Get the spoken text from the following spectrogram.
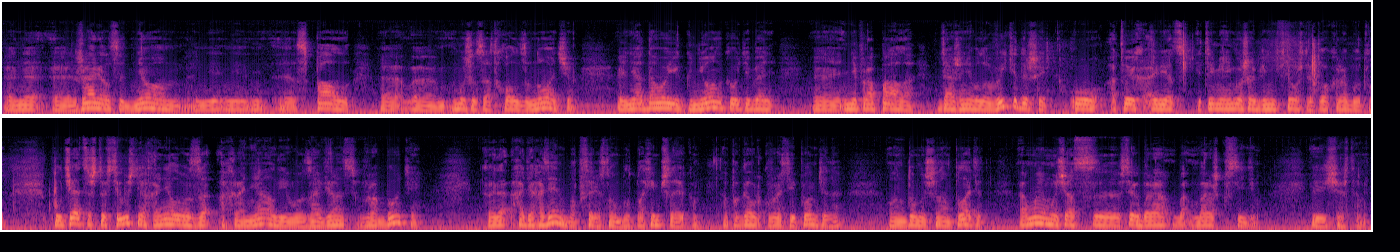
э, жарился днем, спал, мучился от холода ночью, ни одного ягненка у тебя Э, не пропало, даже не было выкидышей у от твоих овец, и ты меня не можешь обвинить в том, что я плохо работал. Получается, что Всевышний охранял его за, охранял его за верность в работе, когда, хотя хозяин был, повторюсь, он был плохим человеком. А поговорку в России помните, да? Он думает, что нам платит, а мы ему сейчас э, всех бара, барашков съедим или еще что-нибудь.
